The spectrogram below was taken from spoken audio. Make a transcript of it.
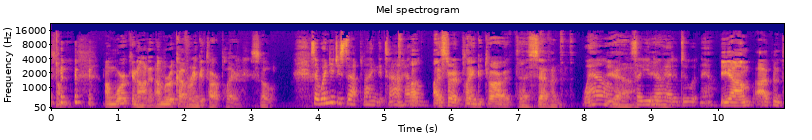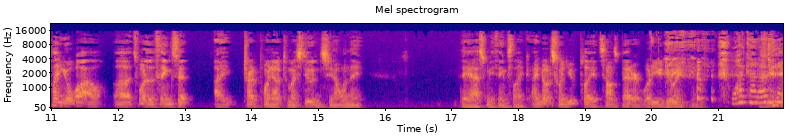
So I'm, I'm working on it. I'm a recovering guitar player. So So when did you start playing guitar? How long? I started playing guitar at uh, seven. Wow. yeah, So you know yeah. how to do it now. Yeah, I'm, I've been playing a while. Uh, it's one of the things that I try to point out to my students. You know, when they they ask me things like, "I notice when you play, it sounds better. What are you doing?" You know. Why can't I do Yeah.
